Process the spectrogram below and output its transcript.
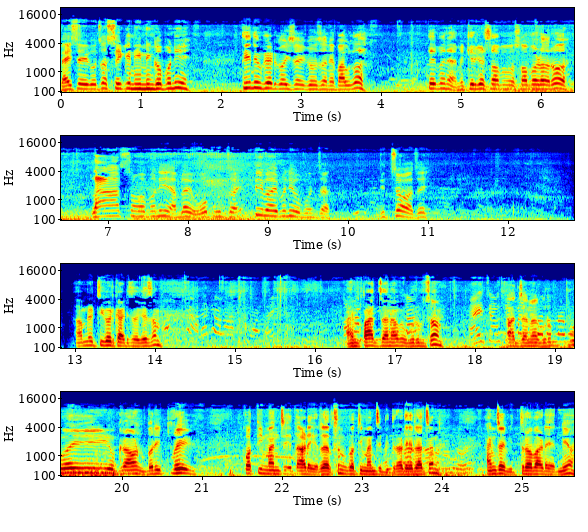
भ्याइसकेको छ सेकेन्ड इनिङको पनि तिन विकेट गइसकेको छ नेपालको। त्यही पनि हामी क्रिकेट सप सपोर्टर हो। लास्टसम्म पनि हामीलाई होप हुन्छ यति भए पनि होप हुन्छ। जित्छ अझै। हामीले टिकट काटिसकेका छौँ हामी पाँचजनाको ग्रुप छौँ। पाँचजना ग्रुप पुरै यो ग्राउन्डभरि पुरै कति मान्छे यताबाट हेरेर छन् कति मान्छे भित्रबाट हेरेर छन्। हामी चाहिँ भित्रबाट हेर्ने हो।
